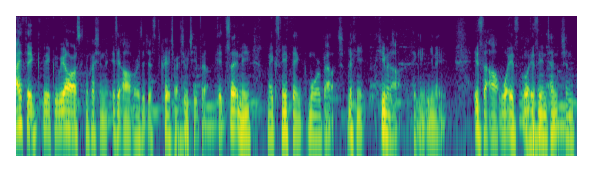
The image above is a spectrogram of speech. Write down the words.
I think we are asking the question, is it art or is it just creative activity? But it certainly makes me think more about looking at human art, thinking, you know, is that art? What is, what is the intention?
